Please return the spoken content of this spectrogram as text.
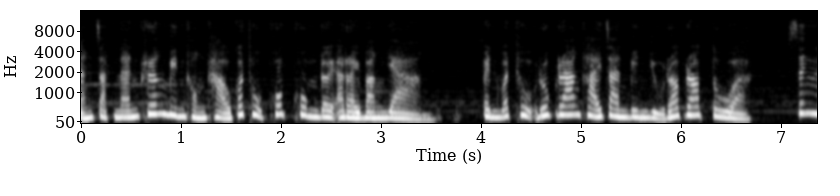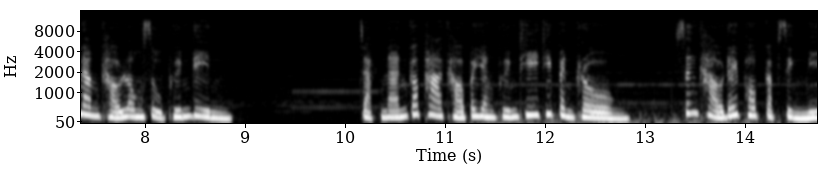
หลังจากนั้นเครื่องบินของเขาก็ถูกควบคุมโดยอะไรบางอย่าง เป็นวัตถุรูปร่างคล้ายจานบินอยู่รอบๆตัว ซึ่งนำเขาลงสู่พื้นดิน จากนั้นก็พาเขาไปยังพื้นที่ที่เป็นโพรง ซึ่งเขาได้พบกับสิ่งมี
